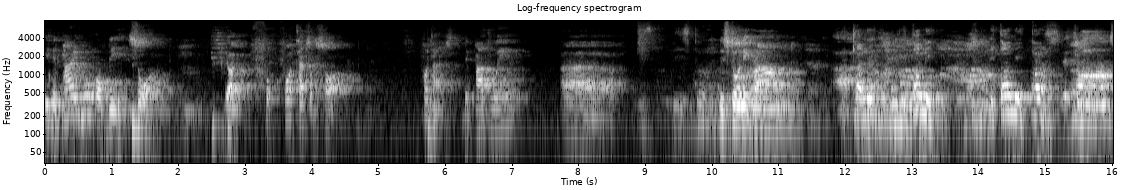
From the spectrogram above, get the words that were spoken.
in the parable of the sower, there are four, four types of soil. Four types. The pathway, uh, The stone. the stony ground, uh, The thorny, the thorny, the thorny, thorns. the thorns,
